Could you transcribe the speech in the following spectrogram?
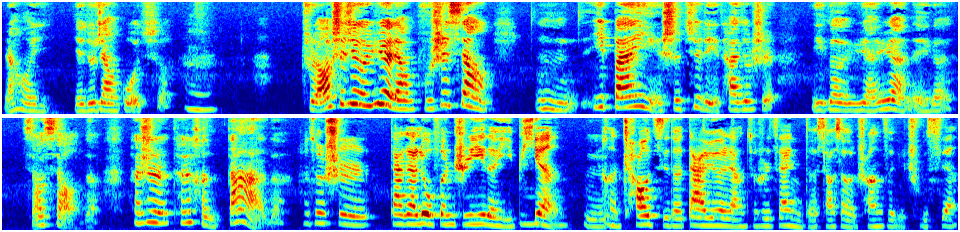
然后。也就这样过去了。嗯，主要是这个月亮不是像，嗯，一般影视剧里它就是一个远远的一个小小的，它是它是很大的，它就是大概六分之一的一片，嗯，很超级的大月亮，就是在你的小小的窗子里出现，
